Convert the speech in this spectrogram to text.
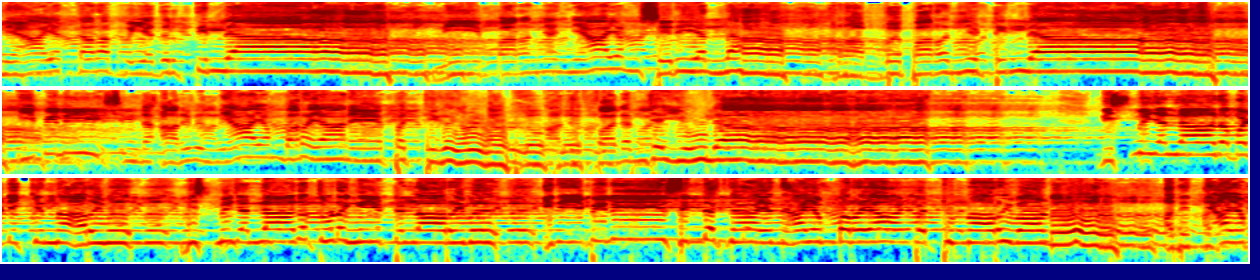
ന്യായത്തെ റബ്ബ് എതിർത്തില്ല. നീ പറഞ്ഞ ന്യായം ശരിയല്ല. റബ്ബ് പറഞ്ഞിട്ടില്ല. ഇബിലീസിന്റെ അറിവ് ന്യായം പറയാനേ പറ്റുകയുള്ളൂ. അത് ഫലം ചെയ്യൂല. വിസ്മയല്ലാതെ പഠിക്കുന്ന അറിവ് വിസ്മയല്ലാതെ തുടങ്ങിയിട്ടുള്ള അറിവ് ഇത് ഈ ബിലീസിന്റെ ന്യായ ന്യായം പറയാൻ പറ്റുന്ന അറിവാണ്. അത് ന്യായം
